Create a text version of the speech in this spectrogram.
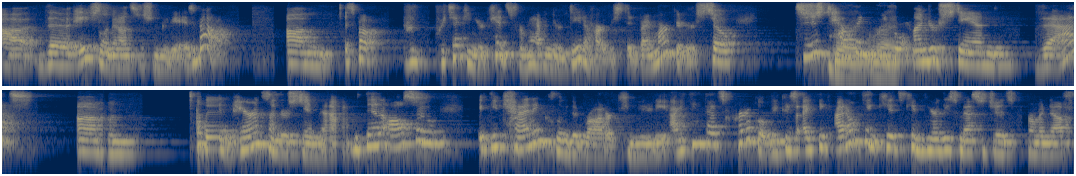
uh, the age limit on social media is about. Um, it's about pr- protecting your kids from having their data harvested by marketers. So, so just helping right, people understand that, um, helping parents understand that, but then also if you can include the broader community, I think that's critical because I think I don't think kids can hear these messages from enough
